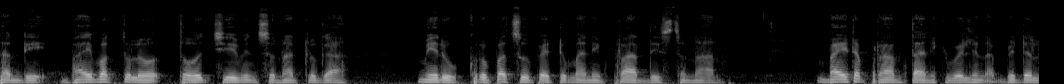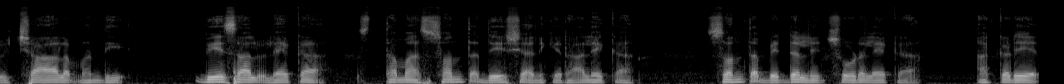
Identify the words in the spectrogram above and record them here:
తండ్రి భయభక్తులతో జీవించున్నట్లుగా మీరు కృప చూపెట్టుమని ప్రార్థిస్తున్నాను. బయట ప్రాంతానికి వెళ్ళిన బిడ్డలు చాలామంది వీసాలు లేక తమ సొంత దేశానికి రాలేక సొంత బిడ్డల్ని చూడలేక అక్కడే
